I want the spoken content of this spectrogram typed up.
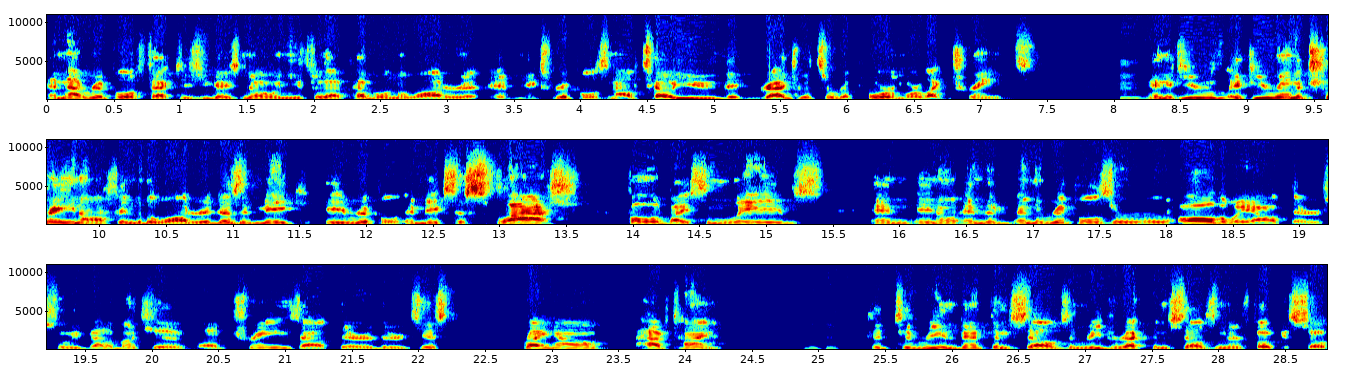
and that ripple effect as you guys know when you throw that pebble in the water it, it makes ripples. And i'll tell you that graduates of rapport are more like trains. Mm-hmm. and if you if you run a train off into the water it doesn't make a ripple. It makes a splash followed by some waves. And you know and the and the ripples are, are all the way out there. So we've got a bunch of, of trains out there that are just right now have time. Mm-hmm to, to reinvent themselves and redirect themselves in their focus. So,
